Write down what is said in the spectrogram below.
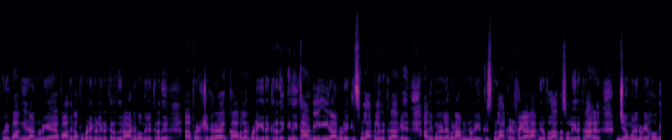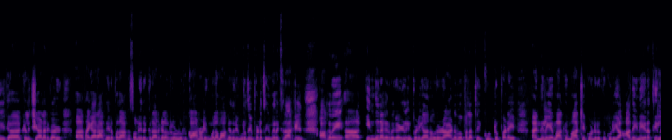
குறிப்பாக ஈரானுடைய பாதுகாப்பு படைகள் இருக்கிறது இராணுவம் இருக்கிறது புரட்சிகர காவலர் படை இருக்கிறது. இதை தாண்டி ஈரானுடைய கிஸ்புல்லாக்கள் இருக்கிறார்கள். அதே போல லெபனானினுடைய கிஸ்புல்லாக்கள் தயாராக இருப்பதாக சொல்லியிருக்கிறார்கள். ஜெர்மனினுடைய ஹோதி கிளர்ச்சியாளர்கள் தயாராக இருப்பதாக சொல்லியிருக்கிறார்கள். அவர்கள் ஒரு காணொளி மூலமாக இதனை உறுதிப்படுத்தியும் இருக்கிறார்கள். ஆகவே இந்து இந்த நகர்வுகள் இப்படியான ஒரு இராணுவ பலத்தை கூட்டுப்படை நிலையமாக மாற்றிக்கொண்டிருக்கக்கூடிய அதே நேரத்தில்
